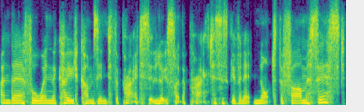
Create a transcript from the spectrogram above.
and therefore when the code comes into the practice, it looks like the practice has given it, not the pharmacist.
